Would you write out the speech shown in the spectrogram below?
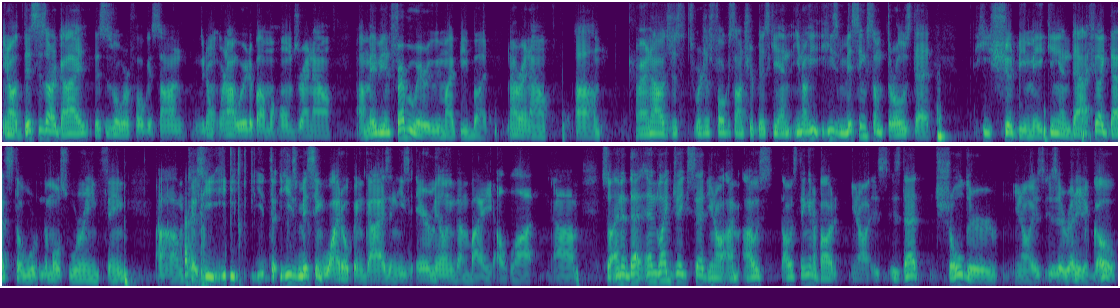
you know, this is our guy. This is what we're focused on. We don't. We're not worried about Mahomes right now. Uh, maybe in February we might be, but not right now. Um, right now, it's just we're just focused on Trubisky, and you know, he, he's missing some throws that he should be making, and that I feel like that's the the most worrying thing because he, he he's missing wide open guys, and he's airmailing them by a lot. Um, so and that and like Jake said, you know, I'm, I was I was thinking about you know is is that shoulder you know is is it ready to go?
